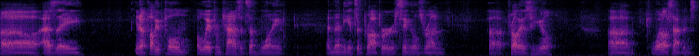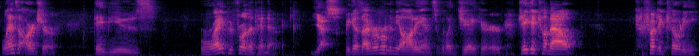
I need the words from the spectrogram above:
uh, as they you know, probably pull him away from Taz at some point and then he gets a proper singles run, uh, probably as a heel. Um, what else happens? Lance Archer debuts right before the pandemic. Yes. Because I remember him in the audience with like Jake or Jake had come out, confronted Cody,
